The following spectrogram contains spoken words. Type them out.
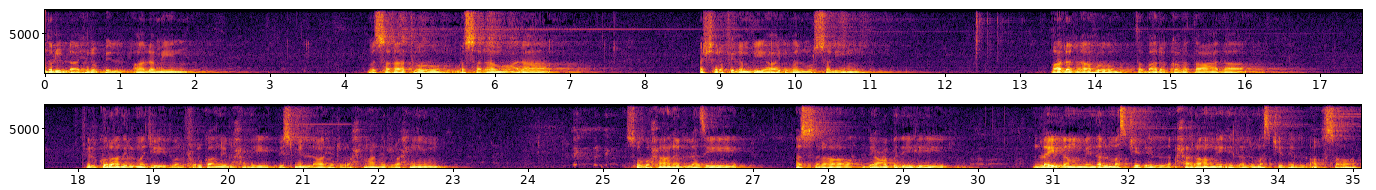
الحمد لله رب العالمين والصلاة والسلام على أشرف الأنبياء والمرسلين قال الله تبارك وتعالى في القرآن المجيد والفرقان الحميد بسم الله الرحمن الرحيم سبحان الذي أسرى بعبده ليلا من المسجد الحرام إلى المسجد الأقصى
